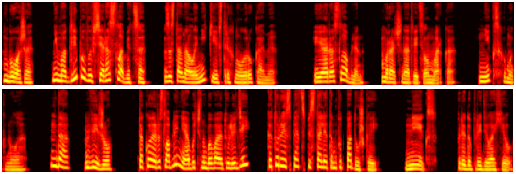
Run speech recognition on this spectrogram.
«Боже, не могли бы вы все расслабиться?» — застонала Ники и встряхнула руками. «Я расслаблен», — мрачно ответил Марко. Никс хмыкнула. «Да, вижу. Такое расслабление обычно бывает у людей, которые спят с пистолетом под подушкой. «Никс», — предупредил Ахилл,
